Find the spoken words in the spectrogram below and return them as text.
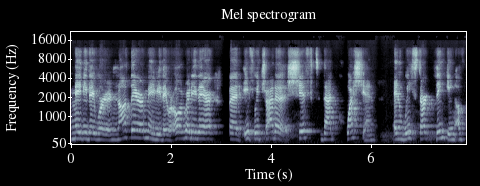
maybe they were not there maybe they were already there but if we try to shift that question and we start thinking of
